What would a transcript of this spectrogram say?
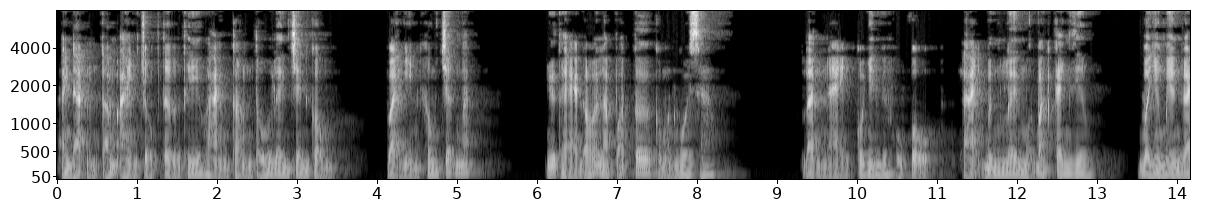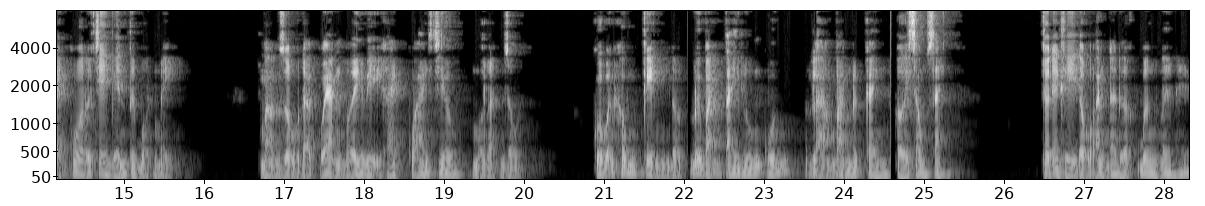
Anh đặt tấm ảnh chụp từ thi Hoàng cầm tú lên trên cùng Và nhìn không chớp mắt. Như thể đó là poster của một ngôi sao. Lần này, cô nhân viên phục vụ Lại bưng lên một bát canh riêu Với những miếng gạch cua được chế biến từ bột mì. Mặc dù đã quen với vị khách quái chiêu một lần rồi Cô vẫn không kìm được đôi bàn tay luống cuống Làm bát nước canh hơi song sánh Cho đến khi đồ ăn đã được bưng lên hết,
